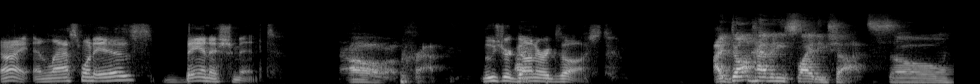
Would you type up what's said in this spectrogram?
All right, and last one is banishment. Oh crap! Lose your gun right. or exhaust. I don't have any sliding shots, so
